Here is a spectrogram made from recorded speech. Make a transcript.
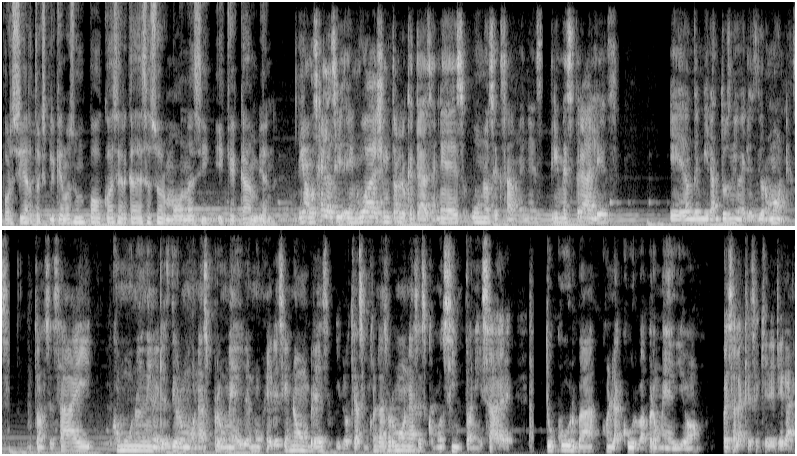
Por cierto, expliquemos un poco acerca de esas hormonas y, y qué cambian. Digamos que en, en Washington lo que te hacen es unos exámenes trimestrales eh, donde miran tus niveles de hormonas. Entonces hay como unos niveles de hormonas promedio en mujeres y en hombres y lo que hacen con las hormonas es como sintonizar tu curva con la curva promedio pues a la que se quiere llegar.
